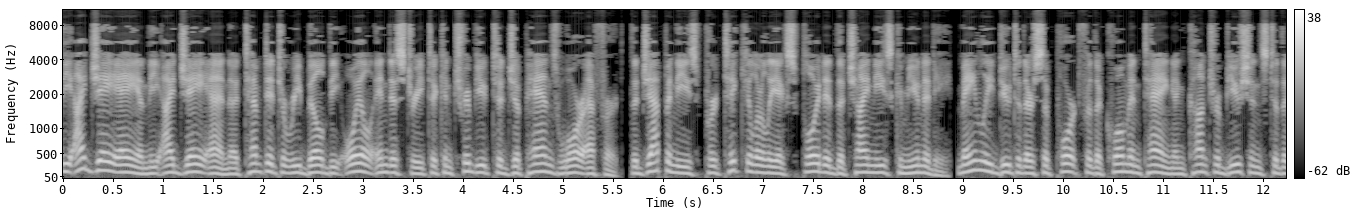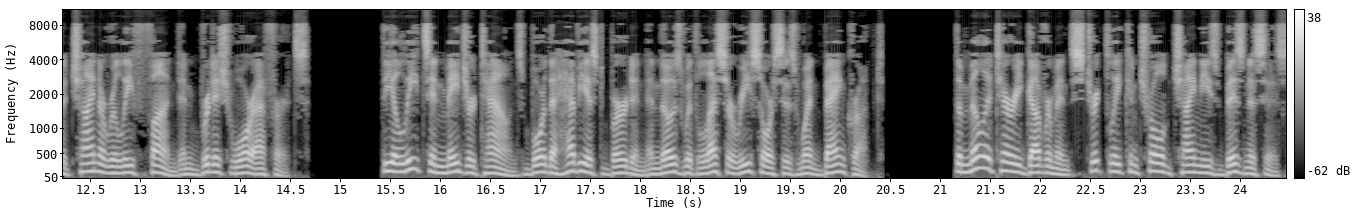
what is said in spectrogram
The IJA and the IJN attempted to rebuild the oil industry to contribute to Japan's war effort. The Japanese particularly exploited the Chinese community, mainly due to their support for the Kuomintang and contributions to the China Relief Fund and British war efforts. The elites in major towns bore the heaviest burden and those with lesser resources went bankrupt. The military government strictly controlled Chinese businesses,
